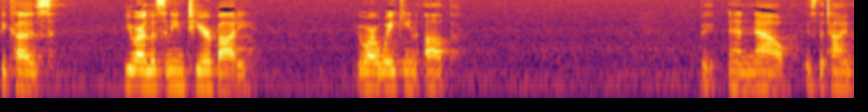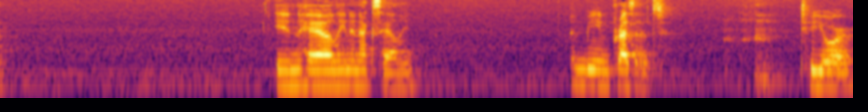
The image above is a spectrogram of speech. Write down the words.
Because you are listening to your body. You are waking up. And now is the time. Inhaling and exhaling, and being present to your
